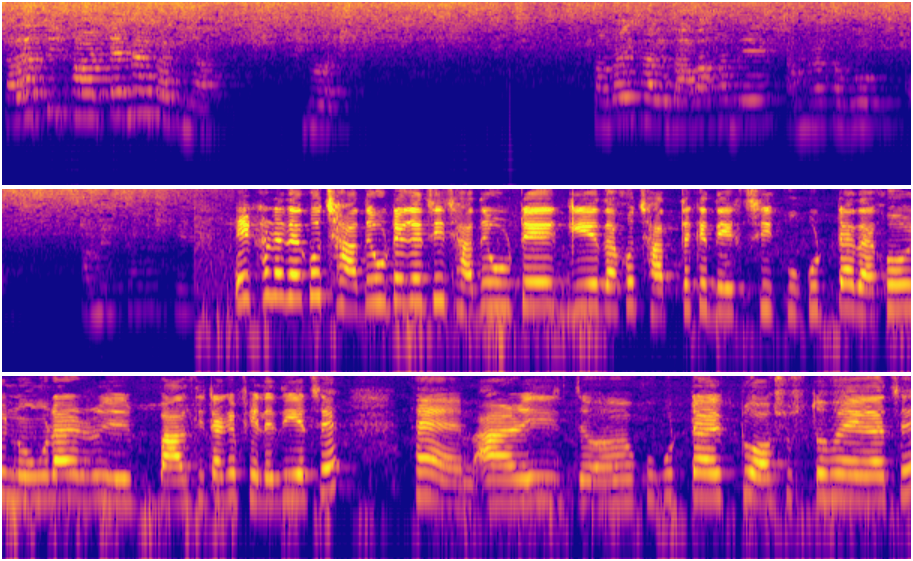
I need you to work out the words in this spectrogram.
তারা তুই খাওয়ার টাইমে আর পাবি না। ধর। সবাই খাবে, বাবা খাবে, আমরা খাব। এখানে দেখো ছাদে উঠে গেছি, ছাদে উঠে গিয়ে দেখো ছাদ থেকে দেখছি কুকুরটা দেখো ওই নোংরার বালতিটাকে ফেলে দিয়েছে। হ্যাঁ আর এই কুকুরটা একটু অসুস্থ হয়ে গেছে।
